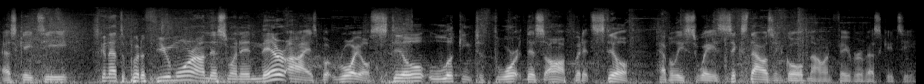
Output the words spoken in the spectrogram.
SKT is going to have to put a few more on this one in their eyes, but Royal still looking to thwart this off, but it's still heavily sways. 6,000 gold now in favor of SKT.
